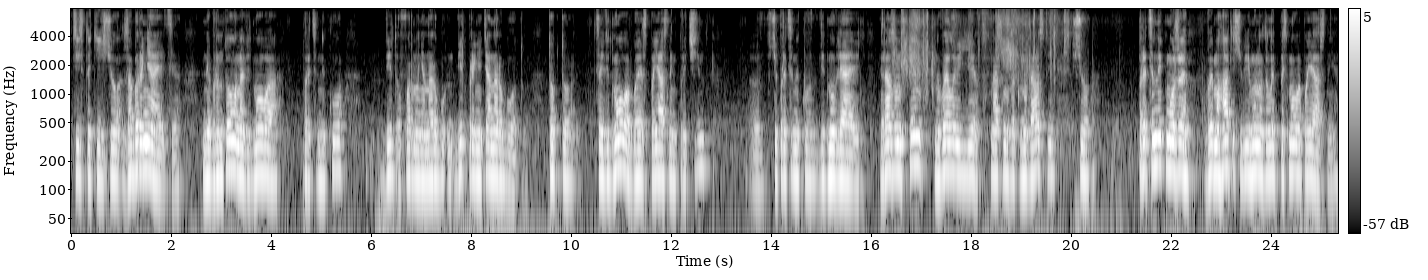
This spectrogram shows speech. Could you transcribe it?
в цій статті, що забороняється необґрунтована відмова працівнику від оформлення на робо... від прийняття на роботу. Тобто це відмова без пояснень причин, е, що працівнику відмовляють. Разом з тим новелою є в нашому законодавстві, що працівник може вимагати, щоб йому надали письмове пояснення,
